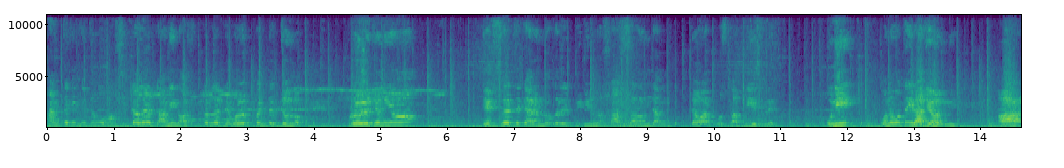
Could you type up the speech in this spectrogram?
ফান্ড থেকে কিছু হসপিটালের গ্রামীণ হসপিটালের ডেভেলপমেন্টের জন্য প্রয়োজনীয় এক্স রে থেকে আরম্ভ করে বিভিন্ন সাজ সরঞ্জাম দেওয়ার প্রস্তাব দিয়েছিলেন। উনি কোনো মতেই রাজি হননি। আর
